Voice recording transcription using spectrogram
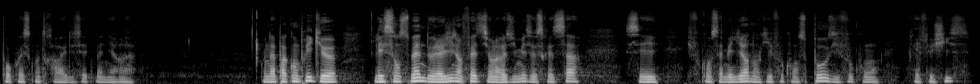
pourquoi est-ce qu'on travaille de cette manière-là. On n'a pas compris que l'essence même de l'agile, en fait, si on le résumait, ce serait ça. C'est il faut qu'on s'améliore, donc il faut qu'on se pose, il faut qu'on réfléchisse.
